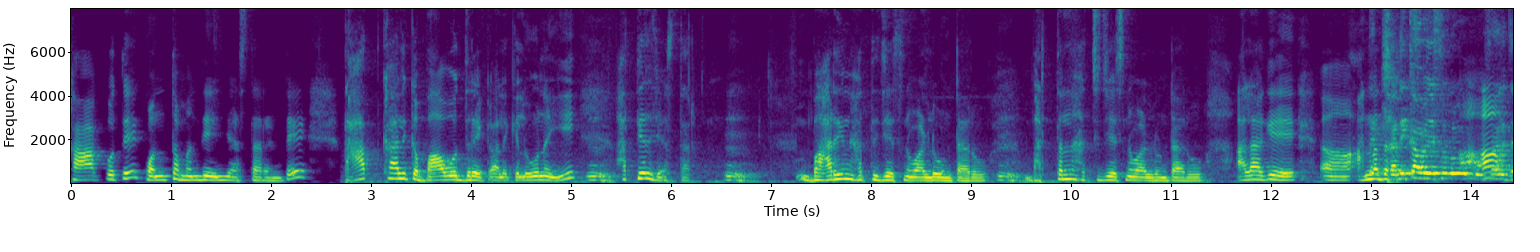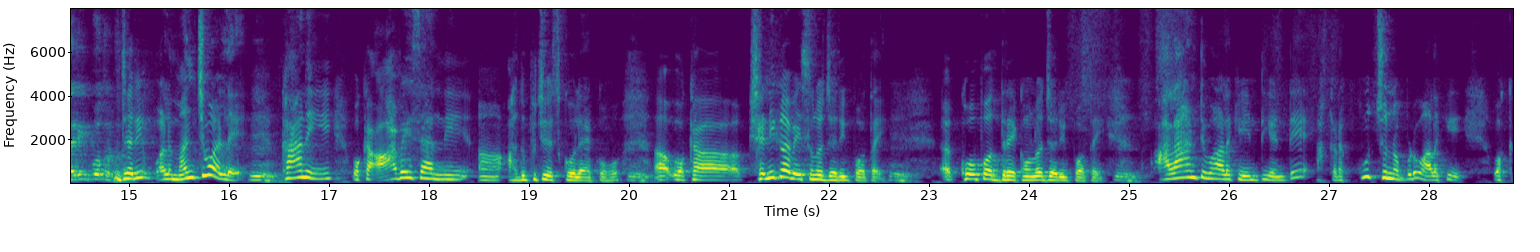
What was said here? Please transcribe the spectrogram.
కాకపోతే కొంతమంది ఏం చేస్తారంటే తాత్కాలిక భావోద్రేకాలకి లోనయ్యి. హత్యలు చేస్తారు. భార్యని హత్య చేసిన వాళ్ళు ఉంటారు ఉమ్. భర్తల్ని హత్య చేసిన వాళ్ళు ఉంటారు. అలాగే ఆ, అంటే అన్నద క్షణికావేశంలో ఒకసారి జరిగిపోతుంది జరి వాళ్ళు మంచి వాళ్ళే ఉమ్. కానీ ఒక ఆవేశాన్ని అదుపు చేసుకోలేకో ఆ, ఒక క్షణికావేశంలో జరిగిపోతాయి. కోపోద్రేకంలో జరిగిపోతాయి ఉమ్. అలాంటి వాళ్ళకి ఏంటి అంటే అక్కడ కూర్చున్నప్పుడు వాళ్ళకి ఒక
